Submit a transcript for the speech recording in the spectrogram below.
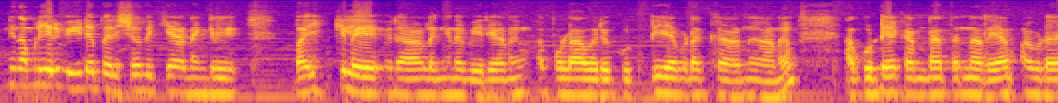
ഇനി നമ്മൾ ഈ ഒരു വീഡിയോ പരിശോധിക്കുകയാണെങ്കിൽ ബൈക്കിൽ ഒരാൾ ഇങ്ങനെ വരികയാണ്. അപ്പോൾ ആ ഒരു കുട്ടി അവിടെ കാണുകയാണ്. ആ കുട്ടിയെ കണ്ടാൽ തന്നെ അറിയാം അവിടെ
